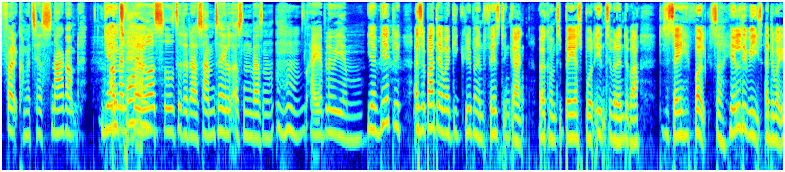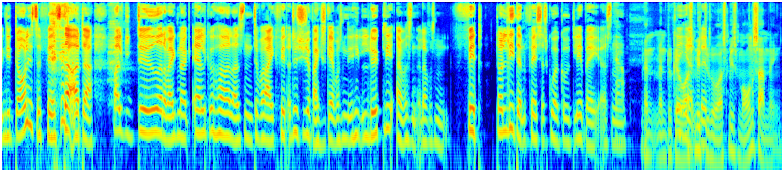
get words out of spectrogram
folk kommer til at snakke om det? Ja, og det man tror hader jeg. at sidde til den der samtale og sådan være sådan, "Mhm, nej, jeg blev hjemme. Ja, virkelig. Altså bare der, hvor jeg gik glip af en fest engang, hvor jeg kom tilbage og spurgte ind til, hvordan det var. Så sagde folk så heldigvis, at det var en af de dårligste fester, og der folk gik døde, og der var ikke nok alkohol, og sådan, det var bare ikke fedt. Og det synes jeg faktisk gav mig sådan helt lykkelig, og jeg var sådan, eller var sådan fedt. Det var lige den fest, jeg skulle have gået glip af. Og sådan. Ja. Ja. Men, men du kan jo også, lidt. du kan også misse morgensamlingen.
